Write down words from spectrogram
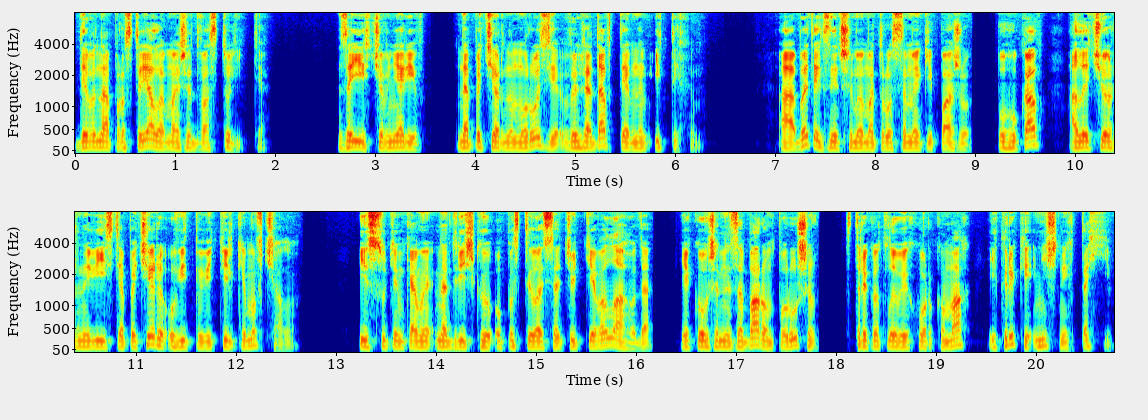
де вона простояла майже два століття. Заїзд човнярів на печерному розі виглядав темним і тихим. А Бетик з іншими матросами екіпажу погукав, але чорне війстя печери у відповідь тільки мовчало. Із сутінками над річкою опустилася чуттєва лагода, яку вже незабаром порушив стрекотливий хор комах і крики нічних птахів.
